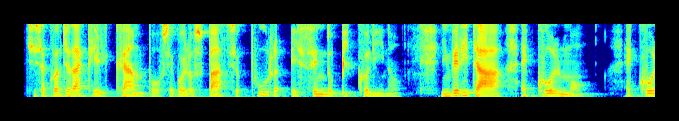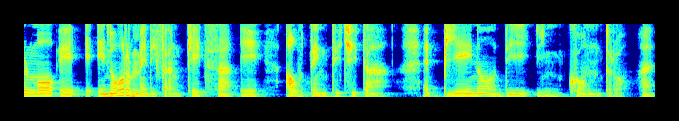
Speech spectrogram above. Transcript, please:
ci si accorgerà che il campo, se vuoi lo spazio, pur essendo piccolino, in verità è colmo, è colmo e, enorme di franchezza e autenticità, è pieno di incontro, eh?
